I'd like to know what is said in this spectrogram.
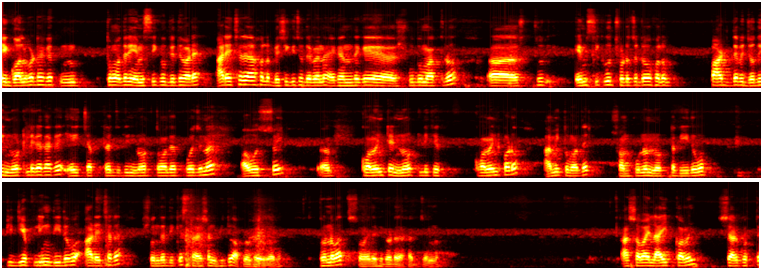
এই গল্পটাকে তোমাদের এমসিকিউ দিতে পারে। আর এছাড়া হলো বেশি কিছু দেবে না। এখান থেকে শুধুমাত্র এমসিকিউ ছোটো ছোটো হলো পার্ট দেবে যদি নোট লেগে থাকে, এই চ্যাপ্টার যদি নোট তোমাদের প্রয়োজন হয়, অবশ্যই কমেন্টে নোট লিখে কমেন্ট করো, আমি তোমাদের সম্পূর্ণ নোটটা দিয়ে দেবো পিডিএফ লিঙ্ক দিয়ে দেবো, আর এছাড়া সন্ধ্যের দিকে সাজেশন ভিডিও আপলোড হয়ে যাবে। ধন্যবাদ সময় ভিডিওটা দেখার জন্য। আর সবাই লাইক কমেন্ট শেয়ার করতে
